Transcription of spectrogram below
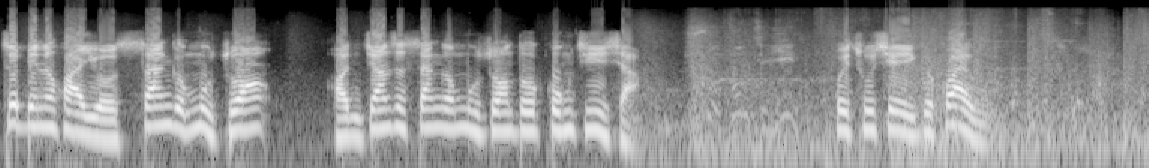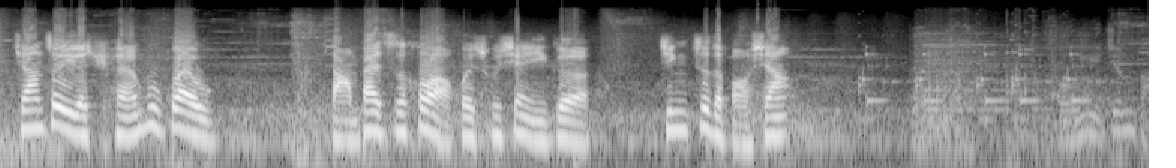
这边的话有三个木桩，好，你将这三个木桩都攻击一下，会出现一个怪物，将这里的全部怪物。打败之后啊，会出现一个精致的宝箱。偶遇珍宝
